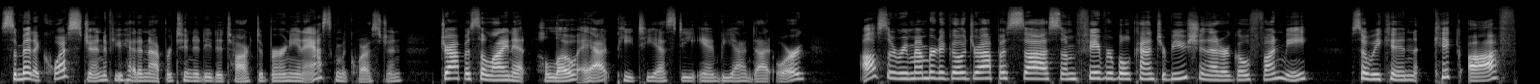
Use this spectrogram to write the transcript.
submit a question, if you had an opportunity to talk to Bernie and ask him a question, drop us a line at hello at ptsdandbeyond.org. Also, remember to go drop us uh, some favorable contribution at our GoFundMe so we can kick off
